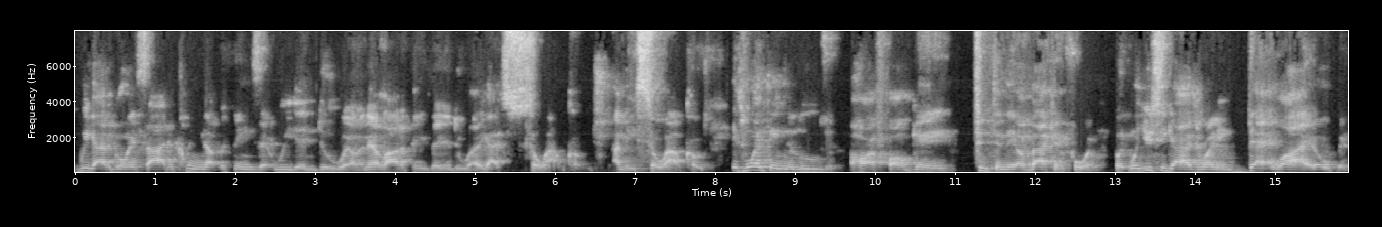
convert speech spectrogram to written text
we got to go inside and clean up the things that we didn't do well. And there are a lot of things they didn't do well. They got so out coached. I mean, so out coached. It's one thing to lose a hard fought game, tooth and nail, back and forth. But when you see guys running that wide open,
